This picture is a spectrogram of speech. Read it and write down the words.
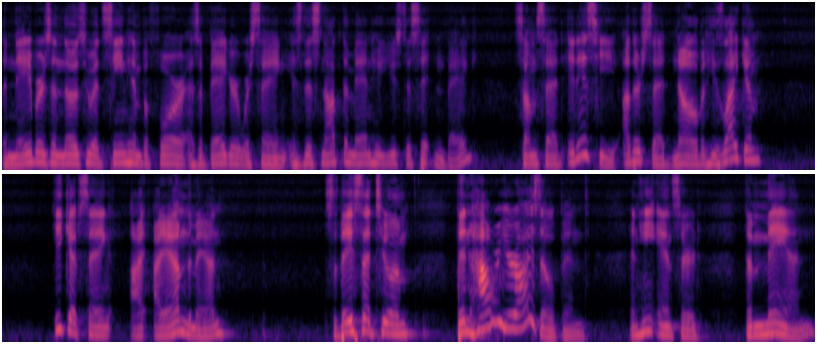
The neighbors and those who had seen him before as a beggar were saying, Is this not the man who used to sit and beg? Some said, It is he. Others said, No, but he's like him. He kept saying, I, I am the man. So they said to him, Then how are your eyes opened? And he answered, The man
